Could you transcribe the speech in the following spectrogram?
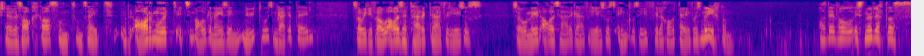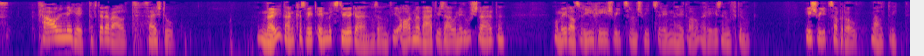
Stelle Sackgasse und, und sagt über Armut jetzt im allgemeinen Sinn nichts aus, im Gegenteil. So wie die Frau alles hat hergegeben für Jesus, sollen wir alles hergeben für Jesus, inklusive vielleicht auch Teil von unserem Reichtum. Also in dem Fall ist es möglich, dass es keine Arme mehr gibt auf dieser Welt, sagst du? Nein, ich denke, es wird immer zu tun geben. Also die Armen werden uns auch nicht aussterben. Und wir als reiche Schweizer und Schweizerinnen haben da einen riesen Auftrag. In der Schweiz, aber auch weltweit.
